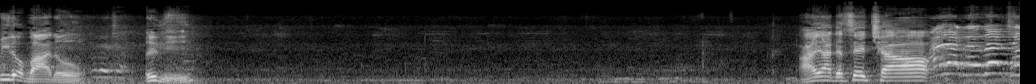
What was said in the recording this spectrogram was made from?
ပြီးတော့ပါတော့အေးလေအာရ16အာရ16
